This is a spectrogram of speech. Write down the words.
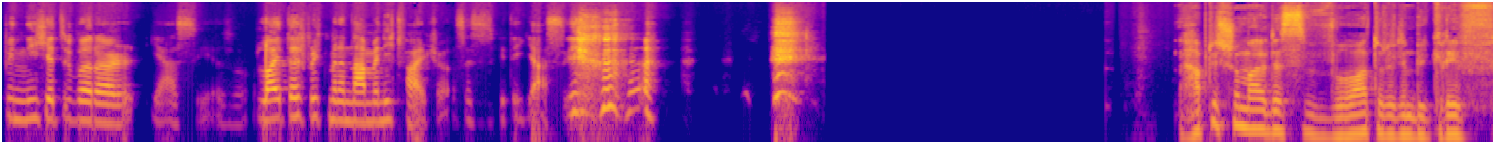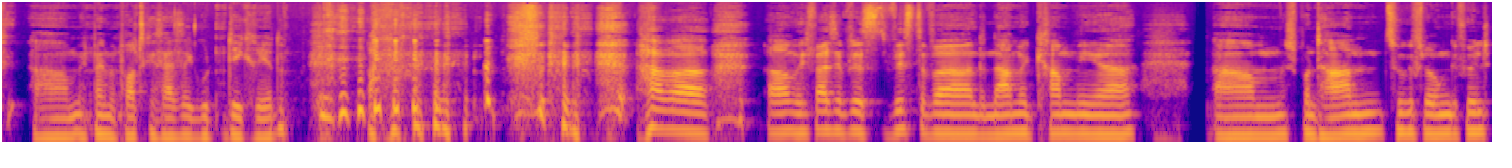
bin ich jetzt überall Yassi. Also Leute, spricht meinen Namen nicht falsch aus. Es ist bitte Yassi. Habt ihr schon mal das Wort oder den Begriff, ähm, ich meine, mein Podcast heißt ja gut integriert. aber ähm, ich weiß nicht, ob ihr das wisst, aber der Name kam mir ähm, spontan zugeflogen gefühlt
